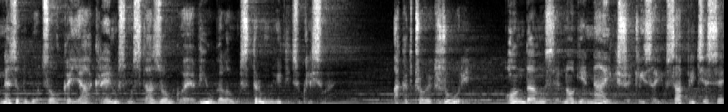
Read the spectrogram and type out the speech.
Nezadugo od coka i ja krenu smo stazom koja je vijugala u strmu liticu klisure. A kad čovjek žuri, onda mu se noge najviše klizaju, sapliće se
